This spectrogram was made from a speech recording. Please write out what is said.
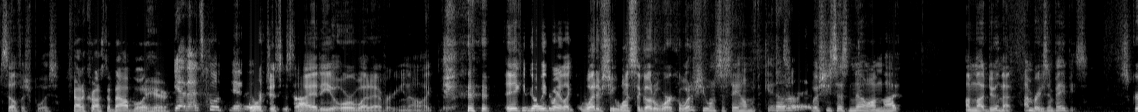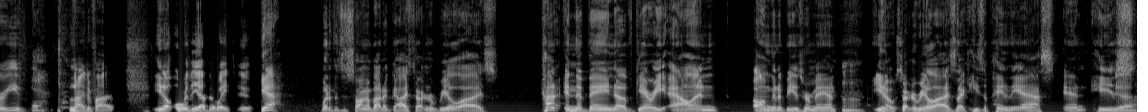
selfish boys Shot across the bow boy here. Yeah, that's cool too. or to society or whatever. You know, like it can go either way. Like, what if she wants to go to work or what if she wants to stay home with the kids? Totally. What if she says, no, I'm not, I'm not doing that. I'm raising babies. Screw you. Yeah. Nine to five. You know, or the other way too. Yeah. What if it's a song about a guy starting to realize, kind of in the vein of Gary Allan, all I'm going to be as her man, Mhm. you know, starting to realize like he's a pain in the ass and he's Yeah.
